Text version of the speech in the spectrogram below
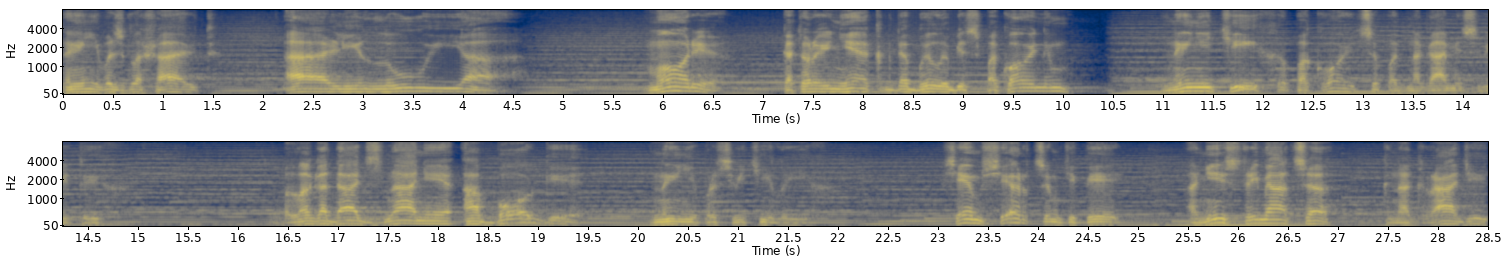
ныне возглашают Аллилуйя! Море, которое некогда было беспокойным, ныне тихо покоится под ногами святых. Благодать знания о Боге ныне просветила их. Всем сердцем теперь они стремятся к награде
